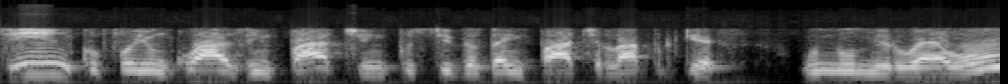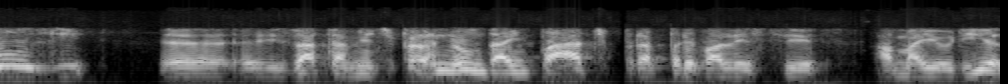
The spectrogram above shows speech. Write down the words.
5, foi um quase empate, impossível dar empate lá porque o número é 11, é, exatamente para não dar empate, para prevalecer a maioria,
